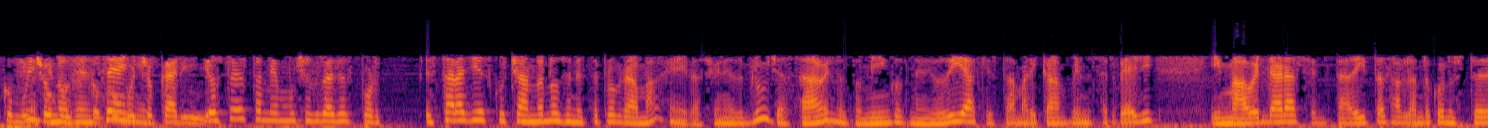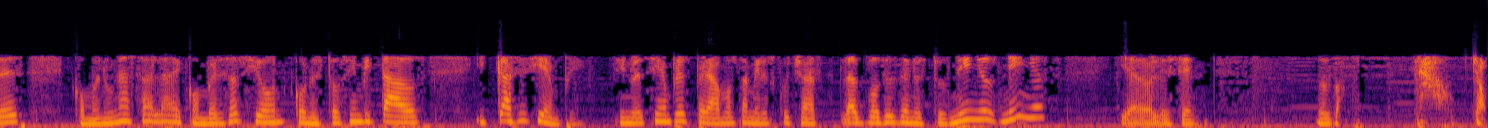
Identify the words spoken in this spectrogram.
Con mucho gusto, con mucho cariño. Y a ustedes también muchas gracias por estar allí escuchándonos en este programa, Generaciones Blue, ya saben, los domingos, mediodía, aquí está Mari Cervelli y Mabel Lara sentaditas hablando con ustedes como en una sala de conversación con nuestros invitados y casi siempre, si no es siempre, esperamos también escuchar las voces de nuestros niños, niñas y adolescentes. Nos vamos. Chao, chao.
